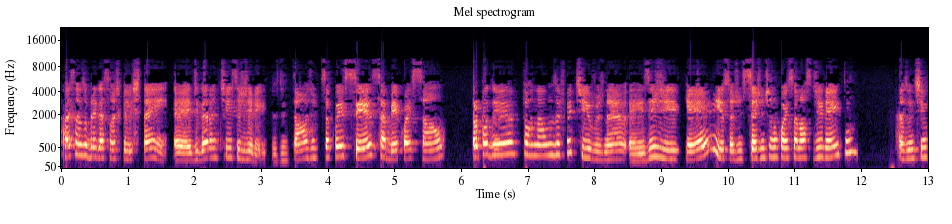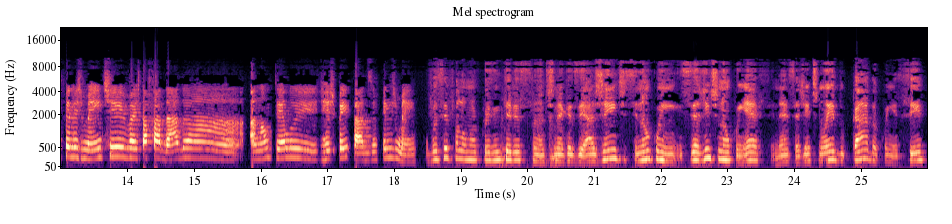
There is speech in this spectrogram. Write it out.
Quais são as obrigações que eles têm é, de garantir esses direitos. Então, a gente precisa conhecer, saber quais são, para poder torná-los efetivos, né? É exigir, que é isso. A gente, se a gente não conhecer nosso direito, a gente infelizmente vai estar fadado a, a não tê-los respeitados, infelizmente. Você falou uma coisa interessante, né? Quer dizer, a gente, se, não conhece, se a gente não conhece, né? Se a gente não é educado a conhecer,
